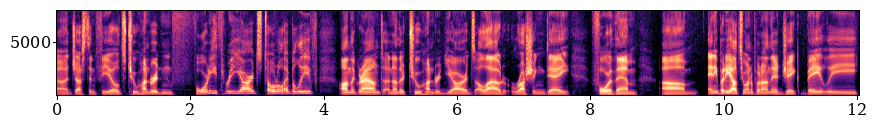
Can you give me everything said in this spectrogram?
uh, Justin Fields. 243 yards total, I believe, on the ground. Another 200 yards allowed rushing day for them. Um, anybody else you want to put on there? Jake Bailey.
